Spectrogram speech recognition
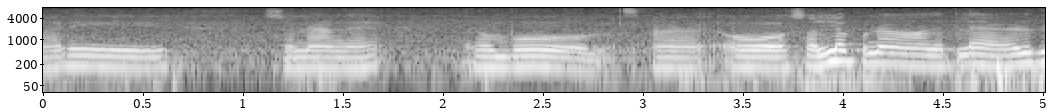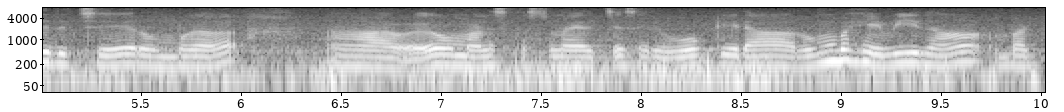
மாதிரி சொன்னாங்க. ரொம்ப சொல்லப்போனால் அந்த பிள்ளை அழுதுடுச்சு. ரொம்ப மனசு கஷ்டமாயிருச்சு. சரி ஓகேடா. ரொம்ப ஹெவி தான். பட்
